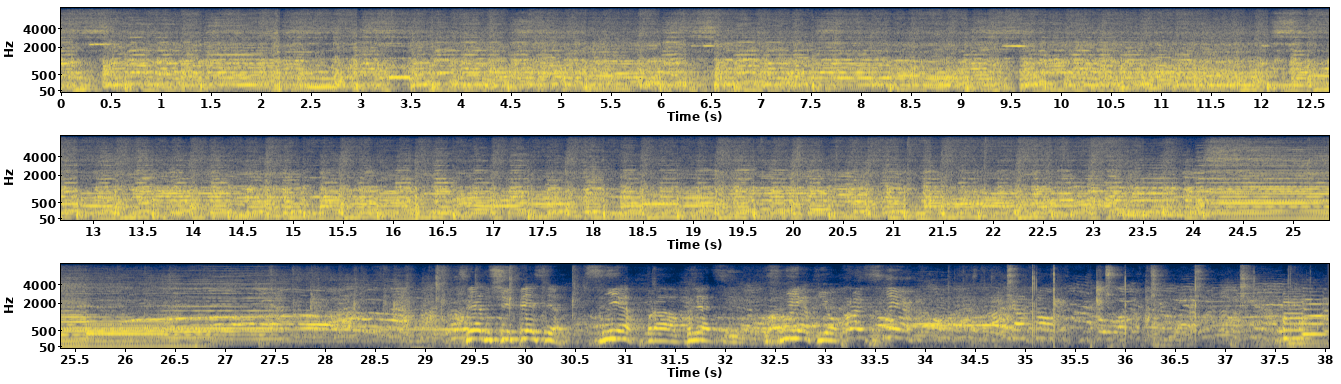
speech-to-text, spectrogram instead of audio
следующая песня «Снег» про, блядь, снег, ё. Про снег! Thank you.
